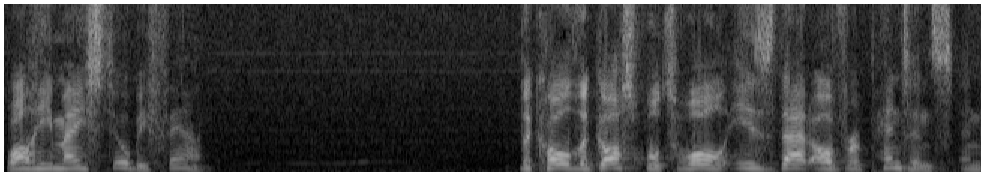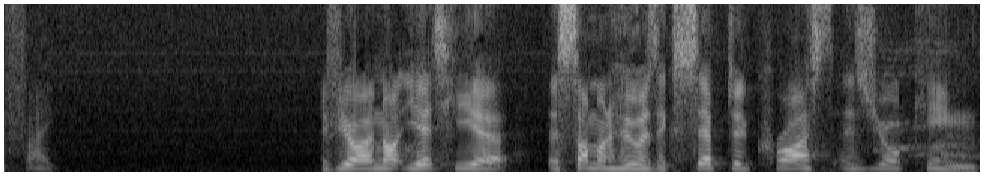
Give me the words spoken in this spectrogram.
while he may still be found. The call of the gospel to all is that of repentance and faith. If you are not yet here as someone who has accepted Christ as your King,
